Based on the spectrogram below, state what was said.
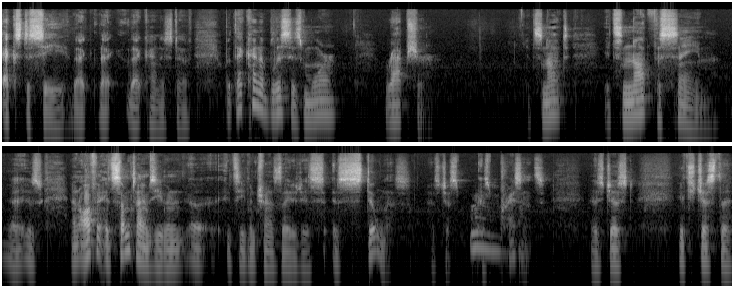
ecstasy that that that kind of stuff. But that kind of bliss is more rapture. It's not it's not the same. Uh, is and often it's sometimes even uh, it's even translated as as stillness, as just mm. as presence, as just it's just the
